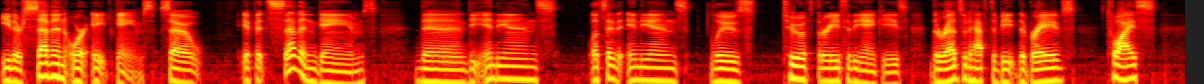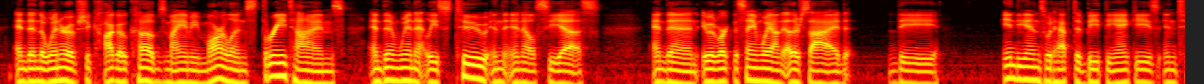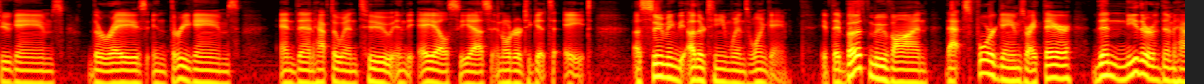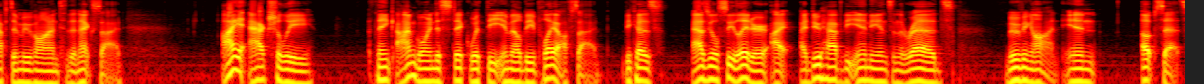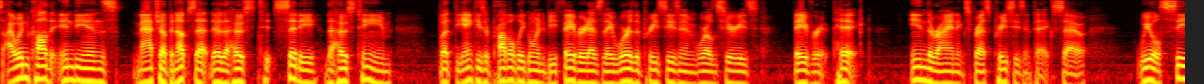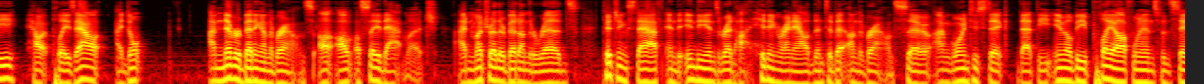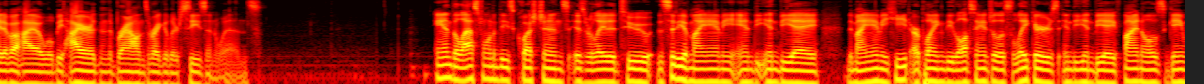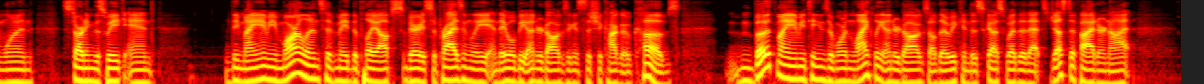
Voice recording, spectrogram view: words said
either seven or eight games. So if it's seven games, then the Indians, let's say the Indians lose two of three to the Yankees. The Reds would have to beat the Braves twice, and then the winner of Chicago Cubs, Miami Marlins three times, and then win at least two in the NLCS. And then it would work the same way on the other side. The Indians would have to beat the Yankees in two games, the Rays in three games, and then have to win two in the ALCS in order to get to eight, assuming the other team wins one game. If they both move on, that's four games right there. Then neither of them have to move on to the next side. I actually think I'm going to stick with the MLB playoff side because, as you'll see later, I, I do have the Indians and the Reds moving on in upsets. I wouldn't call the Indians matchup an upset. They're the host city, the host team, but the Yankees are probably going to be favored as they were the preseason World Series favorite pick in the Ryan Express preseason picks. So we will see how it plays out. I don't. I'm never betting on the Browns. I'll, I'll, I'll say that much. I'd much rather bet on the Reds pitching staff and the Indians red hot hitting right now than to bet on the Browns. So I'm going to stick that the MLB playoff wins for the state of Ohio will be higher than the Browns regular season wins. And the last one of these questions is related to the city of Miami and the NBA. The Miami Heat are playing the Los Angeles Lakers in the NBA Finals, game one, starting this week. And the Miami Marlins have made the playoffs very surprisingly, and they will be underdogs against the Chicago Cubs. Both Miami teams are more than likely underdogs, although we can discuss whether that's justified or not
